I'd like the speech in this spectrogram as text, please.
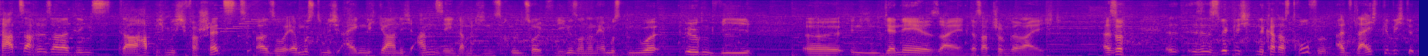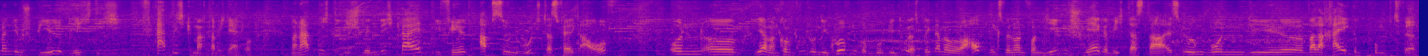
Tatsache ist allerdings, da habe ich mich verschätzt. Also er musste mich eigentlich gar nicht ansehen, damit ich ins Grünzeug fliege, sondern er musste nur irgendwie äh, in der Nähe sein. Das hat schon gereicht. Also es ist wirklich eine Katastrophe. Als Leichtgewicht wird man dem Spiel richtig fertig gemacht, habe ich den Eindruck. Man hat nicht die Geschwindigkeit, die fehlt absolut, das fällt auf. Und äh, ja, man kommt gut um die Kurven rum, gut wie du. Das bringt aber überhaupt nichts, wenn man von jedem Schwergewicht, das da ist, irgendwo in die Walachei gepumpt wird.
